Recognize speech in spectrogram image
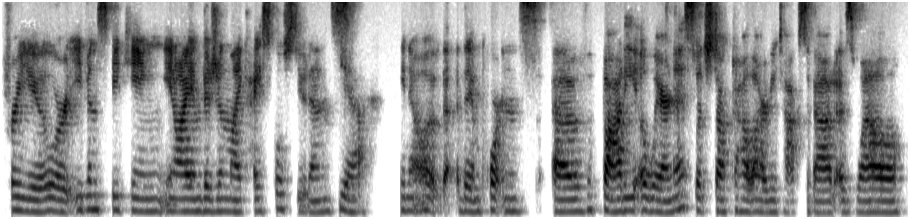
for you, or even speaking, you know, I envision like high school students, Yeah. you know, the, the importance of body awareness, which Dr. Halaharvi talks about as well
